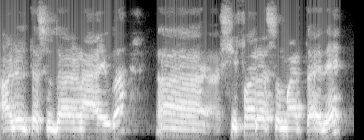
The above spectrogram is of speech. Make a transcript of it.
ಆಡಳಿತ ಸುಧಾರಣಾ ಆಯೋಗ, ಆ, ಶಿಫಾರಸು ಮಾಡ್ತಾ ಇದೆ.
